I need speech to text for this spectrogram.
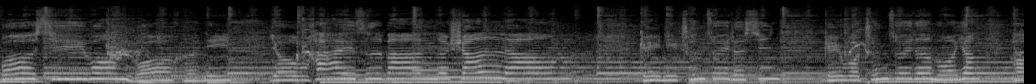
我希望我和你有孩子般的善良，给你纯粹的心，给我纯粹的模样，好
